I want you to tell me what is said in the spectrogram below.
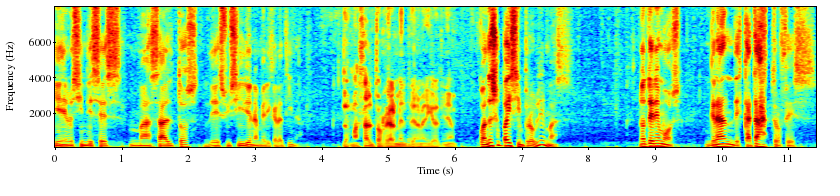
tiene los índices más altos de suicidio en América Latina. Los más altos realmente en América Latina. Cuando es un país sin problemas. No tenemos grandes catástrofes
